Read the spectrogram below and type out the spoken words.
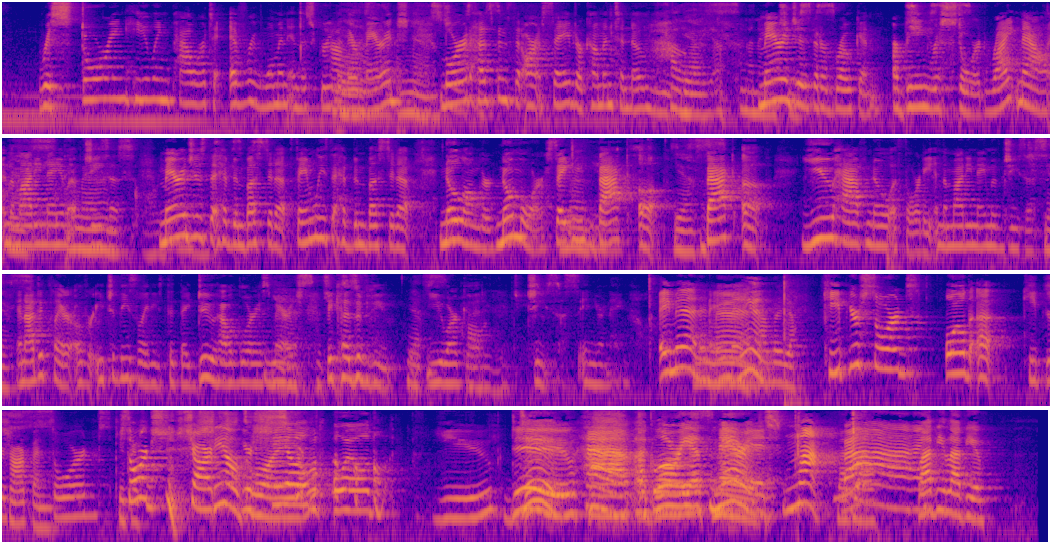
restoring, healing power to every woman in this group in their marriage. Lord, husbands that aren't saved are coming to know you. Hallelujah. Yes. In the name of Marriages that are broken are being restored right now in the mighty name of Jesus. Marriages that have been busted up, families that have been busted up, no longer, no more. Satan, back up. Yes. Back up. You have no authority in the mighty name of Jesus. Yes. And I declare over each of these ladies that they do have a glorious marriage Yes, because of you. Yes. You are good. Jesus, in your name. Amen, and amen. Hallelujah. Keep your swords oiled up. Keep your Sharpened. swords Keep swords sharp. shields your oiled. shield oiled. You do, Do have a glorious marriage. Mwah. Love y'all. Bye. Love you, love you.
